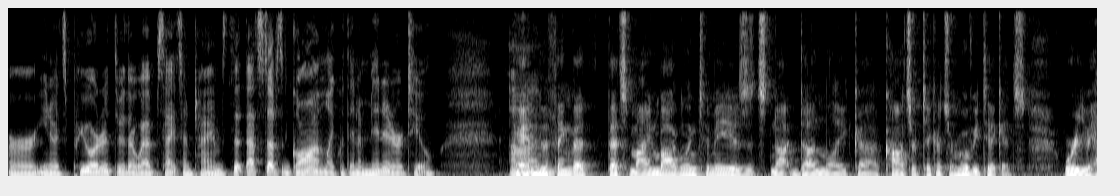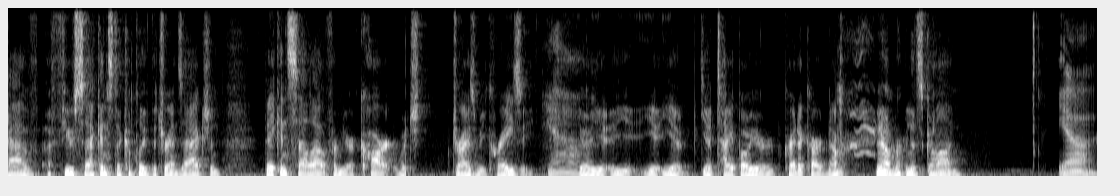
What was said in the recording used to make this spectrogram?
or you know it's pre-ordered through their website sometimes that, that stuff's gone like within a minute or two and Um, the thing that that's mind-boggling to me is it's not done like uh, concert tickets or movie tickets, where you have a few seconds to complete the transaction. They can sell out from your cart, which drives me crazy. Yeah. you know, you, you, you, you typo your credit card number number and it's gone. Yeah,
